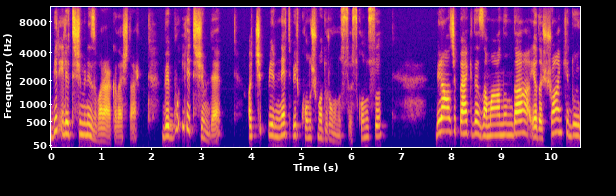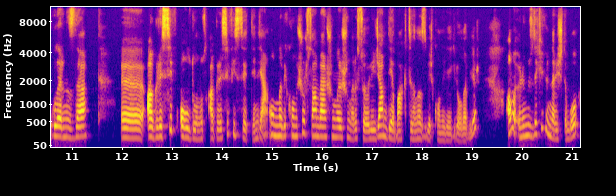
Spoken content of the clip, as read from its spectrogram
Bir iletişiminiz var arkadaşlar. Ve bu iletişimde açık bir net bir konuşma durumunuz söz konusu. Birazcık belki de zamanında ya da şu anki duygularınızda e, agresif olduğunuz, agresif hissettiğiniz yani onunla bir konuşursam ben şunları şunları söyleyeceğim diye baktığınız bir konuyla ilgili olabilir. Ama önümüzdeki günler işte bu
